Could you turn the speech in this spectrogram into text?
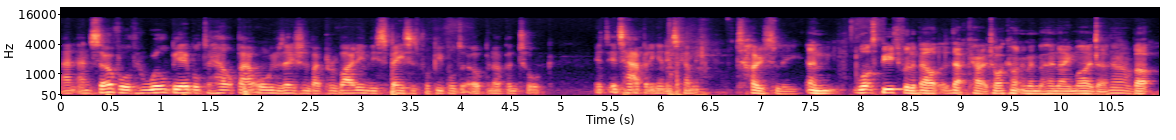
and, and so forth, who will be able to help out organizations by providing these spaces for people to open up and talk. It's, it's happening and it's coming. Totally. And what's beautiful about that character, I can't remember her name either, no. but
